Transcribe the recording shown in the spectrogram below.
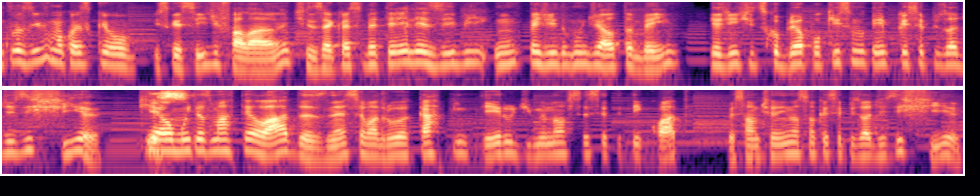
Inclusive, uma coisa que eu esqueci de falar antes é que o SBT ele exibe um perdido mundial também, que a gente descobriu há pouquíssimo tempo que esse episódio existia. Que é o Isso. Muitas Marteladas, né? Seu Madruga Carpinteiro de 1974. O pessoal não tinha nem noção que esse episódio existia.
